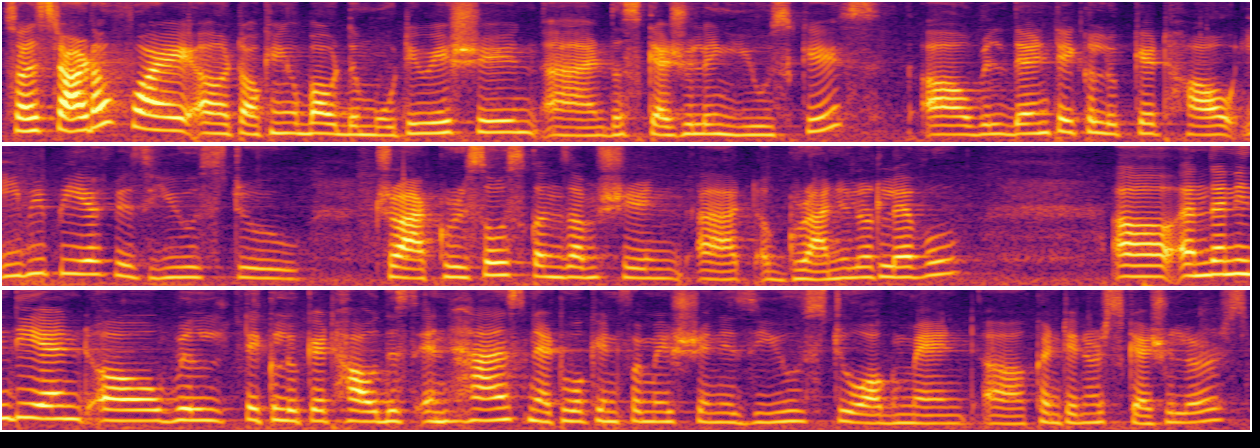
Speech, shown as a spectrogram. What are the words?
So I'll start off by uh, talking about the motivation and the scheduling use case. Uh, we'll then take a look at how eBPF is used to track resource consumption at a granular level. Uh, and then in the end, uh, we'll take a look at how this enhanced network information is used to augment uh, container schedulers.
